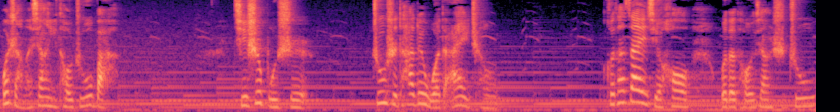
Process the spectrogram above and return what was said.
我长得像一头猪吧。其实不是，猪是他对我的爱称。和他在一起后，我的头像是猪，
